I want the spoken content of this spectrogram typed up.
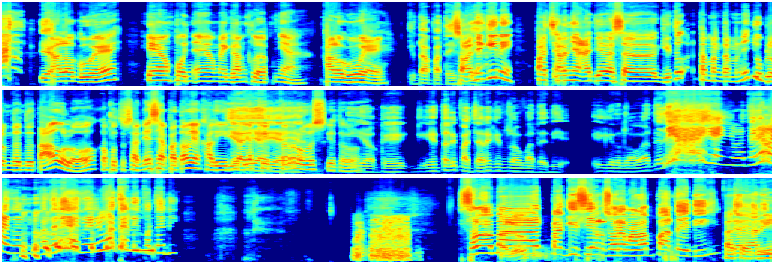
Iya. kalau gue yang punya yang megang klubnya. Kalau gue. Kita paten. Soalnya gini, pacarnya aja segitu, teman-temannya juga belum tentu tahu loh keputusan dia. Siapa tahu yang kali ini Iya, dia iya, keep iya, terus gitu loh. Iya oke. Ini tadi pacarnya kita Pak Teddy. Iya, Kita. Ya, ya, ya, Teddy, Pak Teddy, Pak Teddy, Pak Teddy, Pak Teddy. Selamat pagi, siang, sore, malam Pak Teddy Pak dari Teddy.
